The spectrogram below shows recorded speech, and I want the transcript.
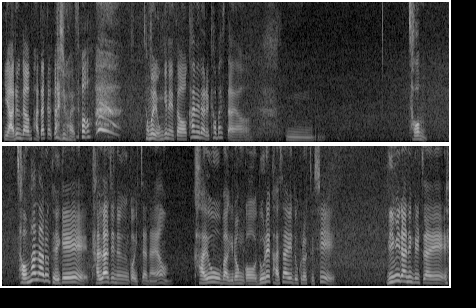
이 아름다운 바닷가까지 와서 정말 용기 내서 카메라를 켜봤어요. 음, 점. 점 하나로 되게 달라지는 거 있잖아요. 가요 막 이런 거, 노래 가사에도 그렇듯이 님이라는 글자에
